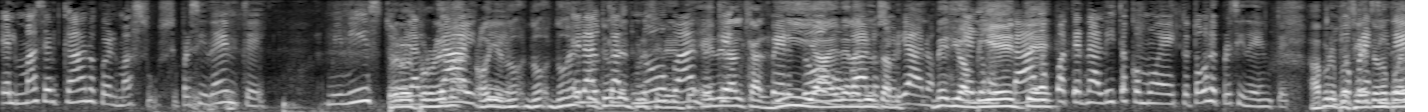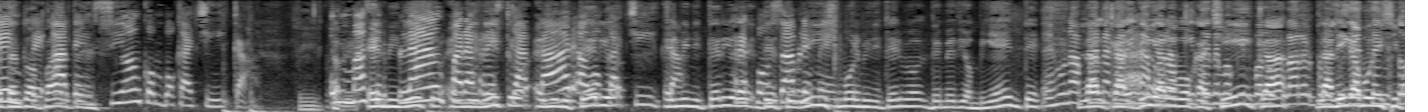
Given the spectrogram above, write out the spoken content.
El más cercano, pero el más sucio. Presidente, ministro, Pero el problema, alcalde, oye, no, no, no es el cuestión del presidente, no vale, es de la alcaldía, perdón, es del ayuntamiento, medio En los ambiente. estados paternalistas como este, todo es el presidente. Ah, pero el yo, presidente no puede estar en todas partes. Atención con Boca Chica. Sí, Un master El ministro- plan el para ministro- el rescatar a Boca Chica. El Ministerio de, de. Turismo, el Ministerio de Medio Ambiente, Es una la Alcaldía de Boca Chica, la Liga Municipal.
